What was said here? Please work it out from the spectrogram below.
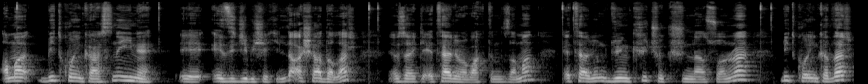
Ama Bitcoin karşısında yine e, ezici bir şekilde aşağıdalar. Özellikle Ethereum'a baktığınız zaman Ethereum dünkü çöküşünden sonra Bitcoin kadar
